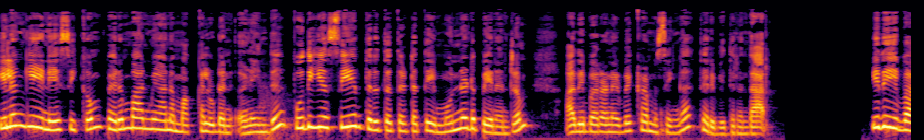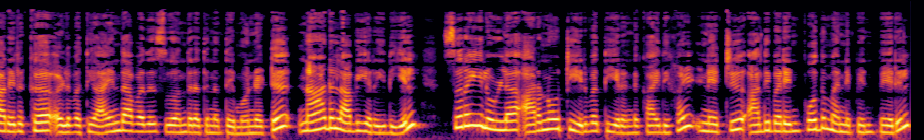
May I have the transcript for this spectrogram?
இலங்கையை நேசிக்கும் பெரும்பான்மையான மக்களுடன் இணைந்து புதிய சீர்திருத்த திட்டத்தை முன்னெடுப்பேன் என்றும் அதிபர் ரணில் விக்ரமசிங்க தெரிவித்திருந்தார். இது இவ்வாறு இருக்க எழுபத்தி ஐந்தாவது சுதந்திர தினத்தை முன்னிட்டு நாடளாவிய ரீதியில் சிறையில் உள்ள அறுநூற்றி இருபத்தி இரண்டு கைதிகள் நேற்று அதிபரின் பொது மன்னிப்பின் பேரில்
